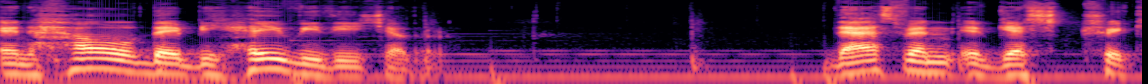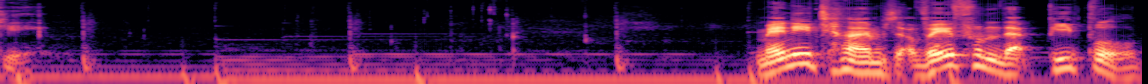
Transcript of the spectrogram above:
and how they behave with each other, that's when it gets tricky. Many times, away from that people,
